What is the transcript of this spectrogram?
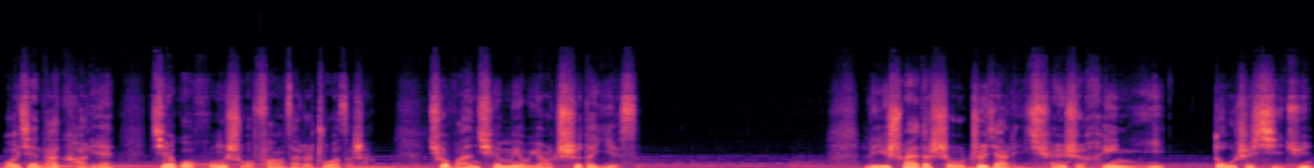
我见他可怜，接过红薯放在了桌子上，却完全没有要吃的意思。李帅的手指甲里全是黑泥，都是细菌。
